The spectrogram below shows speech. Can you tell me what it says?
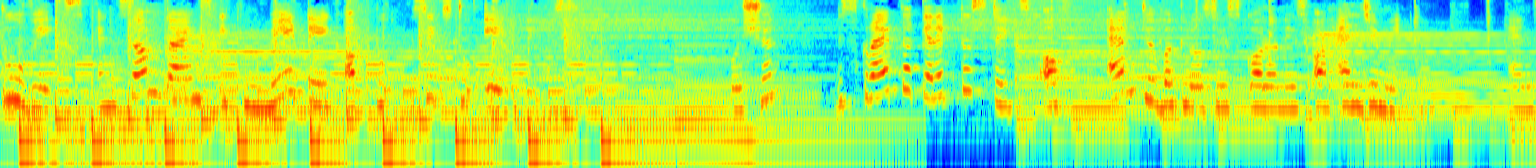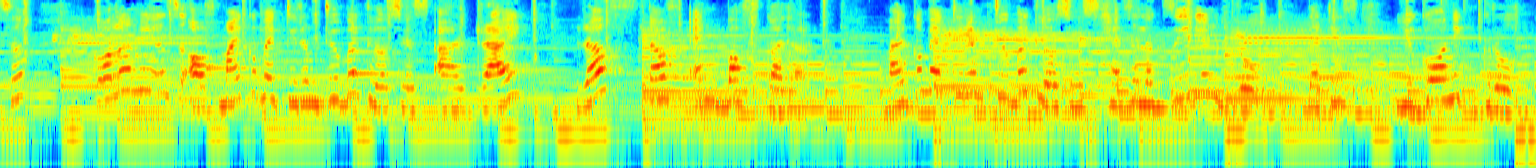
2 weeks and sometimes it may take up to 6 to 8 weeks. Question Describe the characteristics of M. tuberculosis colonies on LJ medium. Answer Colonies of Mycobacterium tuberculosis are dry, rough, tough, and buff colored. Mycobacterium tuberculosis has a luxuriant growth, that is, eugonic growth.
